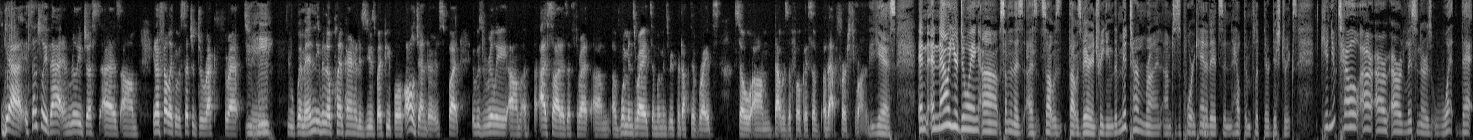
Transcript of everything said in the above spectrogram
Yeah, essentially that, and really just as um, you know, I felt like it was such a direct threat to Mhm. To women, even though Planned Parenthood is used by people of all genders. But it was really, um, a, I saw it as a threat um, of women's rights and women's reproductive rights. So um, that was the focus of, of that first run. Yes, and and now you're doing uh, something that I thought was thought was very intriguing: the midterm run um, to support candidates and help them flip their districts. Can you tell our, our our listeners what that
